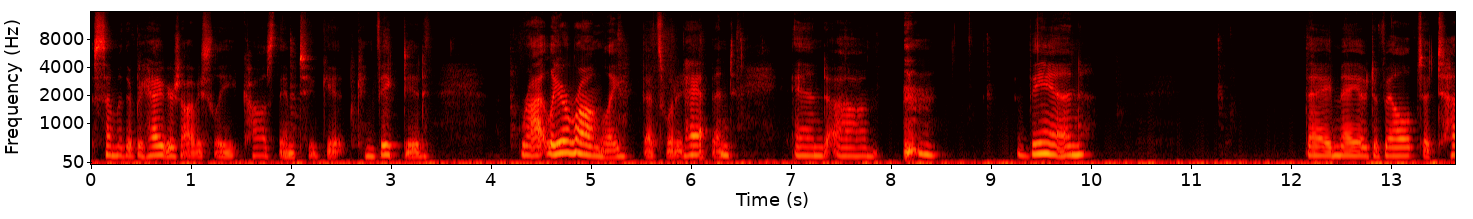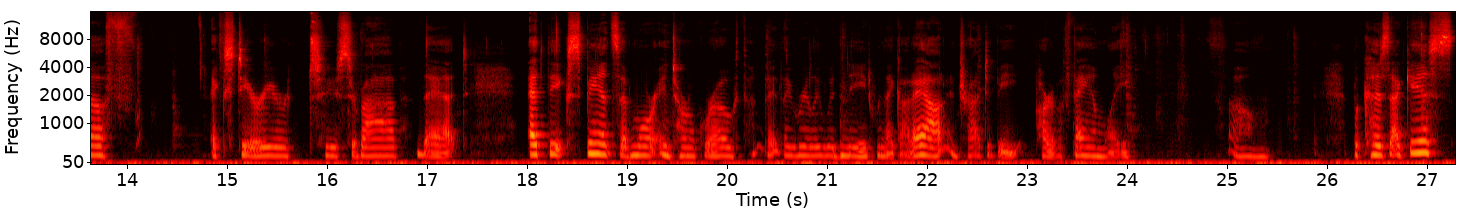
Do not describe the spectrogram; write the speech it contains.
some of their behaviors obviously caused them to get convicted, rightly or wrongly. That's what had happened. And um, then they may have developed a tough exterior to survive that at the expense of more internal growth that they really would need when they got out and tried to be part of a family. Um, because I guess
